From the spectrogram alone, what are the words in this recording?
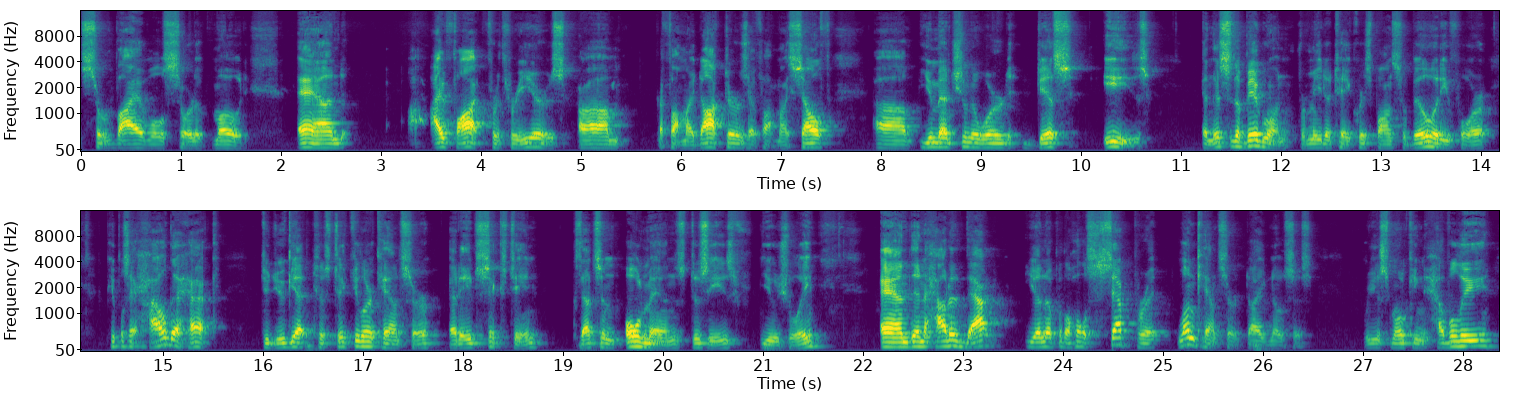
survival sort of mode. And I fought for three years. Um, I fought my doctors, I fought myself. Uh, you mentioned the word dis-ease, and this is a big one for me to take responsibility for. People say, How the heck did you get testicular cancer at age 16? Because that's an old man's disease, usually. And then how did that, you end up with a whole separate lung cancer diagnosis? Were you smoking heavily?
